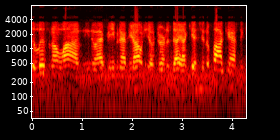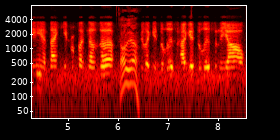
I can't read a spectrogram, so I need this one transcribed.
to listen online. You know, after even after y'all show during the day, I catch in the podcast again. Thank you for putting those up. Oh yeah. Because I get to listen. I get to listen to y'all.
